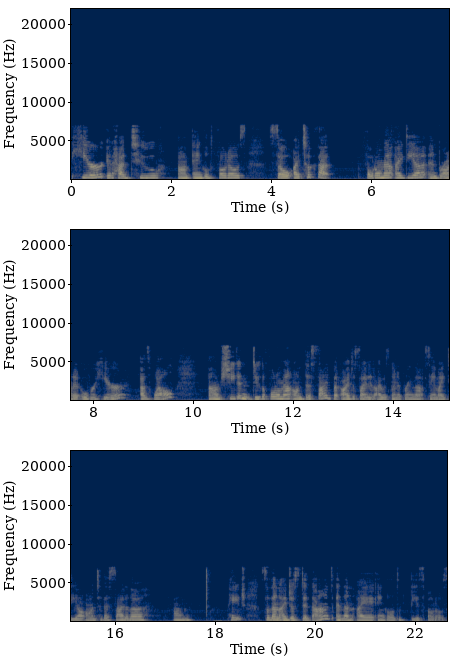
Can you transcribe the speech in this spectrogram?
here it had two um, angled photos. So I took that photo mat idea and brought it over here as well. Um, she didn't do the photo mat on this side, but I decided I was going to bring that same idea onto this side of the um, page. So then I just did that, and then I angled these photos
